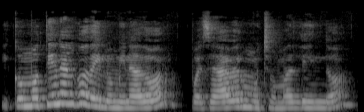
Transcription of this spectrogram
y como tiene algo de iluminador, pues se va a ver mucho más lindo.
